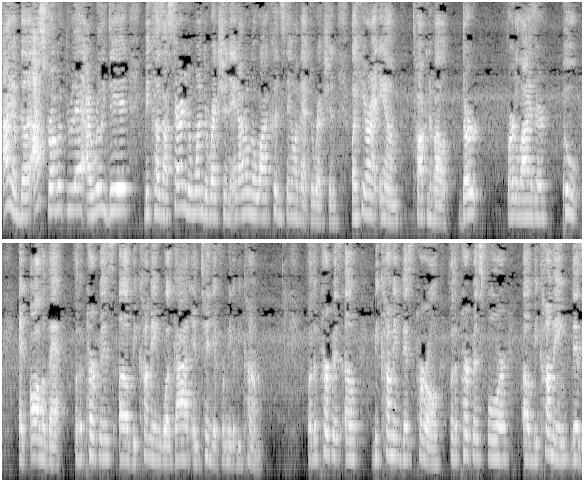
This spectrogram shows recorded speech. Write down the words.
I am done. I struggled through that. I really did because I started in one direction and I don't know why I couldn't stay on that direction. But here I am talking about dirt, fertilizer, poop, and all of that for the purpose of becoming what God intended for me to become. For the purpose of becoming this pearl, for the purpose for of becoming this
